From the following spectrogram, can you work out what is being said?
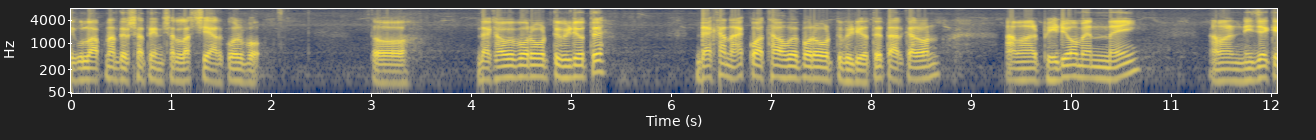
এগুলো আপনাদের সাথে ইনশাল্লাহ শেয়ার করব। তো দেখা হবে পরবর্তী ভিডিওতে। দেখা না, কথা হবে পরবর্তী ভিডিওতে। তার কারণ আমার ভিডিও ম্যান নেই, আমার নিজেকে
